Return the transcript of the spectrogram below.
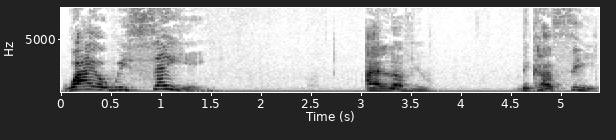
why are we saying? I love you. Because see,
